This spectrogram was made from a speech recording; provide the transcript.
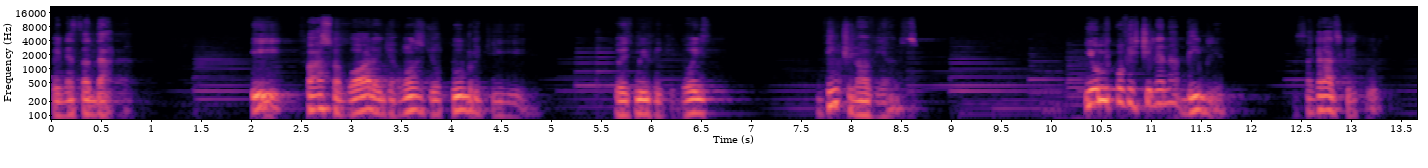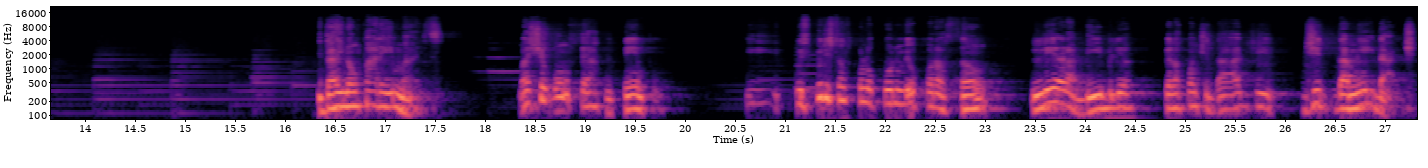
Foi nessa data. E faço agora, dia 11 de outubro de 2022, 29 anos. E eu me converti lendo a Bíblia, a Sagrada Escritura. E daí não parei mais. Mas chegou um certo tempo que o Espírito Santo colocou no meu coração ler a Bíblia pela quantidade de, da minha idade.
